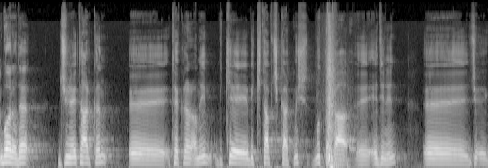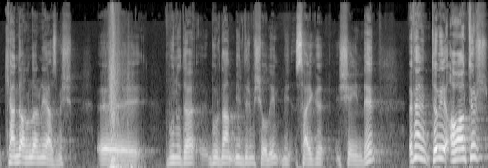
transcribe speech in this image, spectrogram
bu arada Cüneyt Arkın e, tekrar anayım bir, bir kitap çıkartmış. Mutlaka e, edinin. E, kendi anılarını yazmış. E, bunu da buradan bildirmiş olayım bir saygı şeyinde. Efendim tabii avantür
